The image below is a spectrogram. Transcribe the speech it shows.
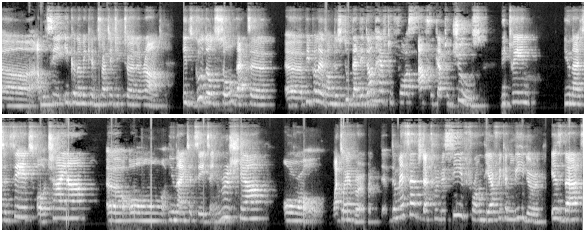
uh, I would say, economic and strategic turnaround. It's good also that uh, uh, people have understood that they don't have to force Africa to choose between United States or China uh, or United States and Russia or whatever. The message that we receive from the African leader is that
